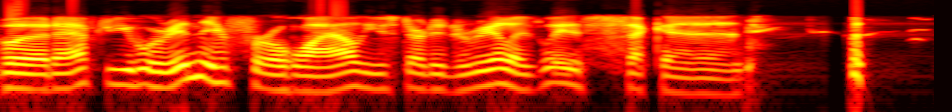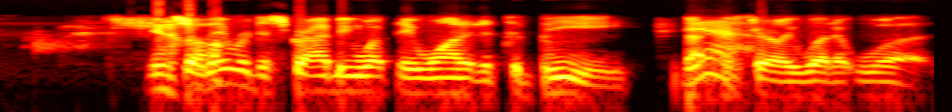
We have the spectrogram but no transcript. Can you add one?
But after you were in there for a while, you started to realize, wait a second. you know? So they were describing what they wanted it to be, not yeah. necessarily what it was.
